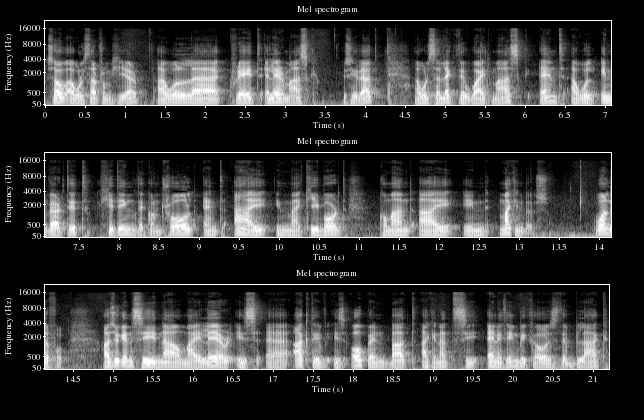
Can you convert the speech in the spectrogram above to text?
so I will start from here. I will uh, create a layer mask. You see that? I will select the white mask and I will invert it, hitting the Control and I in my keyboard, Command I in Macintosh. Wonderful. As you can see now, my layer is uh, active, is open, but I cannot see anything because the black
